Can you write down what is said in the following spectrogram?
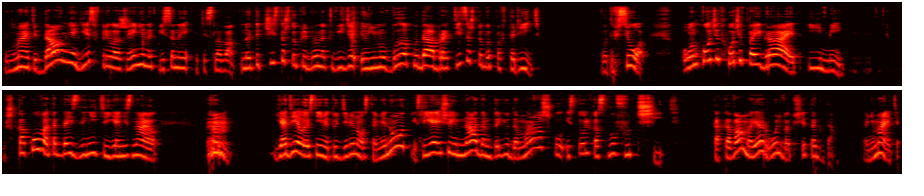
Понимаете, да, у меня есть в приложении написаны эти слова, но это чисто, чтобы ребенок видел, и ему было куда обратиться, чтобы повторить. Вот и все. Он хочет, хочет, поиграет ими. Какого тогда, извините, я не знаю, я делаю с ними тут 90 минут, если я еще им на дом даю домашку и столько слов учить. Какова моя роль вообще тогда? Понимаете?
